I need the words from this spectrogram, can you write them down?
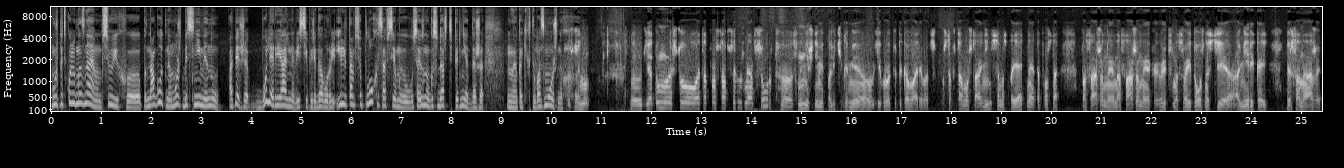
Может быть, коли мы знаем всю их э, подноготную, может быть, с ними, ну, опять же, более реально вести переговоры? Или там все плохо совсем, и у союзного государства теперь нет даже каких-то возможных... Слушайте, ну, я думаю, что это просто абсолютный абсурд э, с нынешними политиками в Европе договариваться. Просто потому что они не самостоятельные, это просто посаженные, насаженные, как говорится, на свои должности Америкой персонажи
